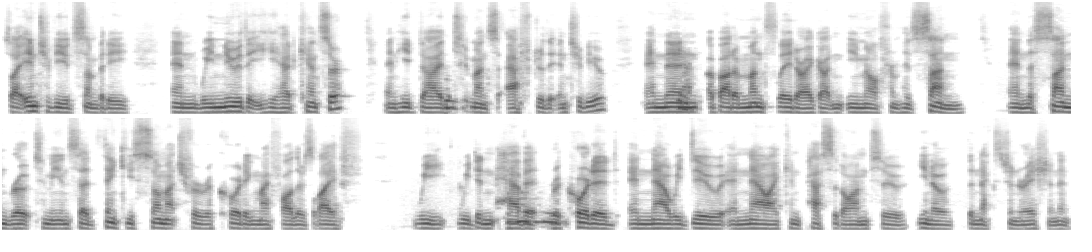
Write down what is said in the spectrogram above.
so i interviewed somebody and we knew that he had cancer and he died two months after the interview. And then yeah. about a month later, I got an email from his son, and the son wrote to me and said, "Thank you so much for recording my father's life. We we didn't have it oh. recorded, and now we do, and now I can pass it on to you know the next generation." And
